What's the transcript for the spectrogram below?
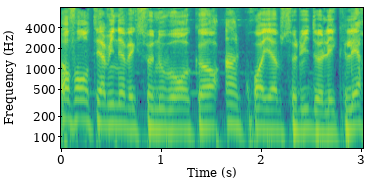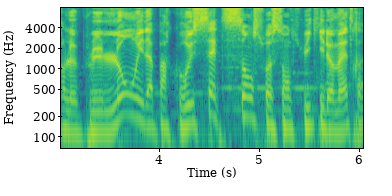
Enfin, on termine avec ce nouveau record incroyable, celui de l'éclair le plus long. Il a parcouru 768 km.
